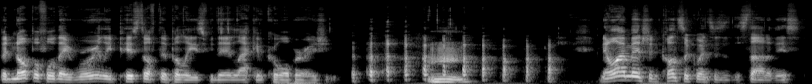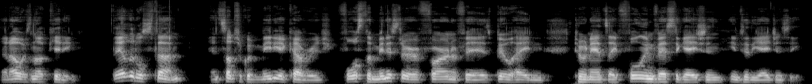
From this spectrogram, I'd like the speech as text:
but not before they royally pissed off the police with their lack of cooperation. Mm. Now, I mentioned consequences at the start of this, and I was not kidding. Their little stunt and subsequent media coverage forced the Minister of Foreign Affairs, Bill Hayden, to announce a full investigation into the agency.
